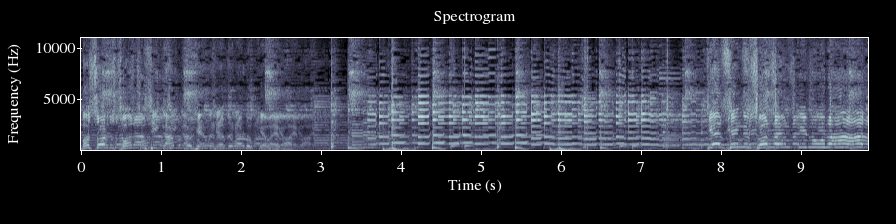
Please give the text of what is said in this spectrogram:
બસો ચોરાસી ગામનું છે એને રજવાડું કહેવાય જયસિંહ સોલંકી નું રાજ.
